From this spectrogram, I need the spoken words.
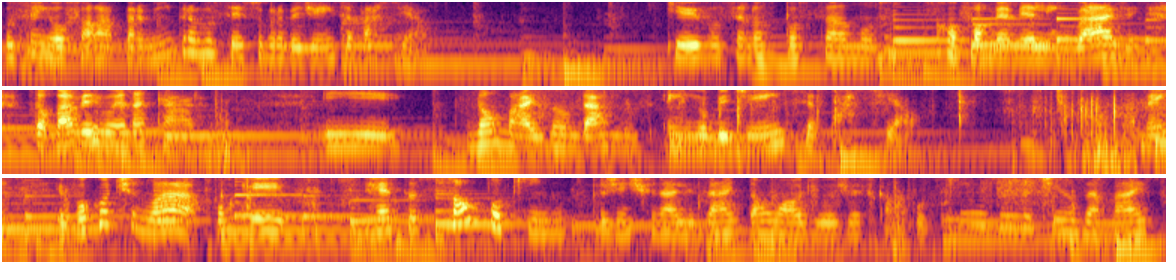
o Senhor falar para mim e para você sobre obediência parcial. Que eu e você nós possamos, conforme a minha linguagem, tomar vergonha na cara e não mais andarmos em obediência parcial. Amém? Eu vou continuar porque resta só um pouquinho para a gente finalizar, então o áudio hoje vai ficar um pouquinho, uns minutinhos a mais,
